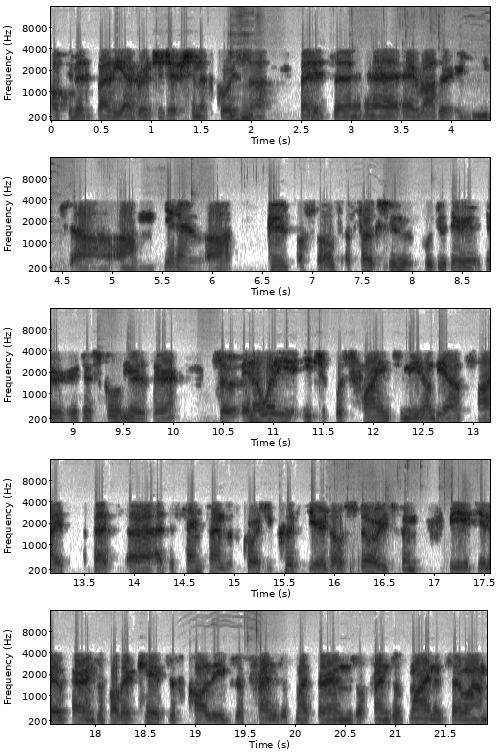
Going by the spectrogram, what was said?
populated by the average Egyptian, of course, mm-hmm. Uh, but it's a, a, a rather elite, uh, um, you know, group of, of, of, folks who, who do their, their, their school years there. So in a way, Egypt was fine to me on the outside, but uh, at the same time, of course, you could hear those stories from, be it you know parents of other kids, of colleagues, of friends of my parents, or friends of mine, and so on,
